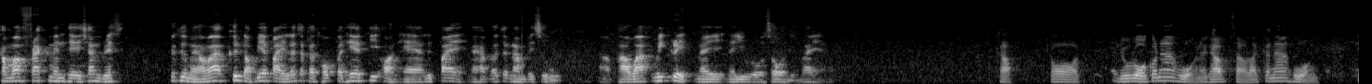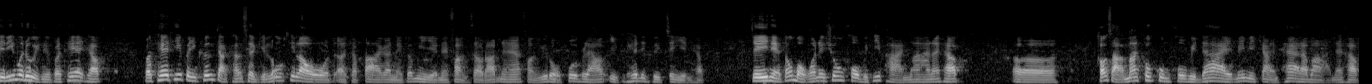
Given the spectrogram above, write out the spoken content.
คำว่า fragmentation risk ก็คือหมายความว่าขึ้นดอกเบี้ยไปแล้วจะกระทบประเทศที่อ่อนแอหรือไม่นะครับแล้วจะนำไปสู่ภาวะวิกฤตในในยูโรโซนหรือไม่ครับก็ยูโรก็น่าห่วงนะครับสหรัฐก็น่าห่วง ทีนี้มาดูอีกหนึ่งประเทศครับ ประเทศที่เป็นเครื่องจักรทางเศรษฐกิจโลกที่เราจับตากันเนี่ยก็มีในฝั่งสหรัฐนะฮะฝั่งยุโรปพูดไปแล้วอีกประเทศนึงคือจีนครับจีนเนี่ยต้องบอกว่าในช่วงโควิดที่ผ่านมานะครับเขาสามารถควบคุมโควิดได้ไม่มีการแพร่ระบาดนะครับ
